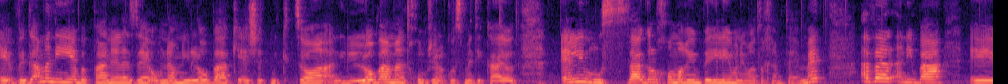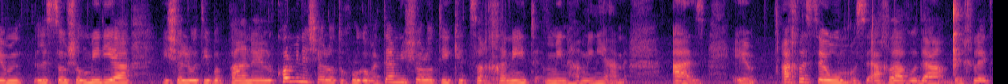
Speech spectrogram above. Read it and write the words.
אה, וגם אני אהיה בפאנל הזה, אמנם אני לא באה כאשת מקצוע, אני לא באה מהתחום של הקוסמטיקאיות, אין לי מושג. מושג על חומרים פעילים, אני אומרת לכם את האמת, אבל אני באה אה, לסושיאל מדיה, ישאלו אותי בפאנל, כל מיני שאלות תוכלו גם אתם לשאול אותי כצרכנית מן המניין. אז, אה, אחלה סרום, עושה אחלה עבודה, בהחלט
